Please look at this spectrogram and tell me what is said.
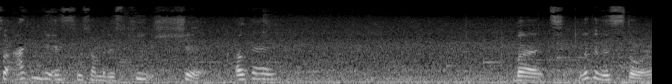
so I can get into some of this cute shit, okay? But look at this store.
